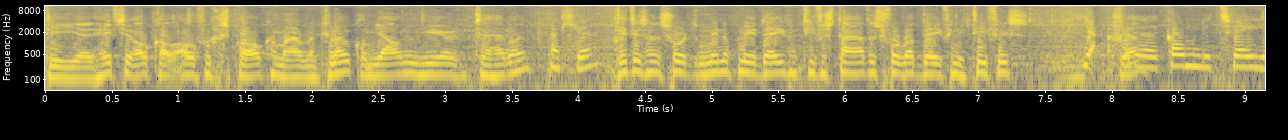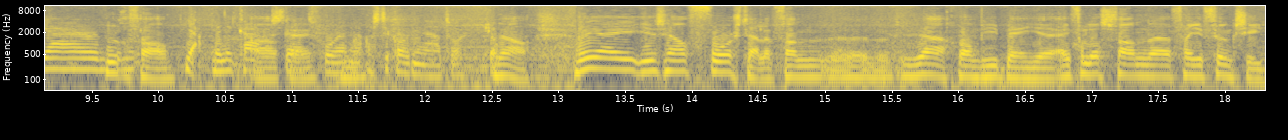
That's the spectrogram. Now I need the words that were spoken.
die eh, heeft hier ook al over gesproken, maar het is leuk om jou nu hier te hebben. Dankjewel. Dit is een soort min of meer definitieve status voor wat definitief is. Ja, voor Ja? de komende twee jaar ben, geval? ik, ja, ben ik aangesteld Ah, voor, eh, als de coördinator. Nou, wil jij jezelf voorstellen van, ja, gewoon wie ben je? Even los van, van je functie.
